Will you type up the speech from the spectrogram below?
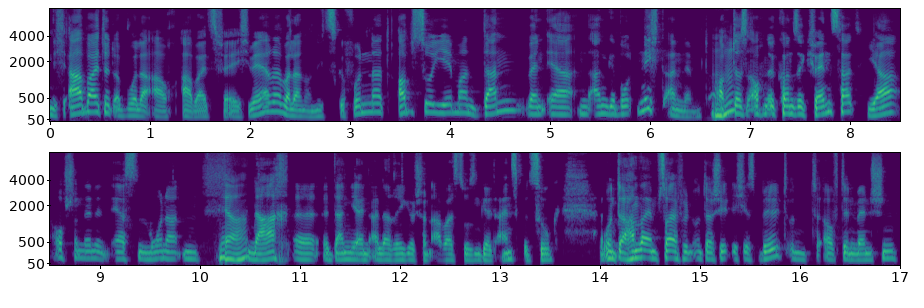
nicht arbeitet, obwohl er auch arbeitsfähig wäre, weil er noch nichts gefunden hat, ob so jemand dann, wenn er ein Angebot nicht annimmt, Mhm. ob das auch eine Konsequenz hat, ja, auch schon in den ersten Monaten Ja. nach äh, dann ja in aller Regel schon Arbeitslosengeld 1 Bezug. Und da haben wir im Zweifel ein unterschiedliches Bild und auf den Menschen,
